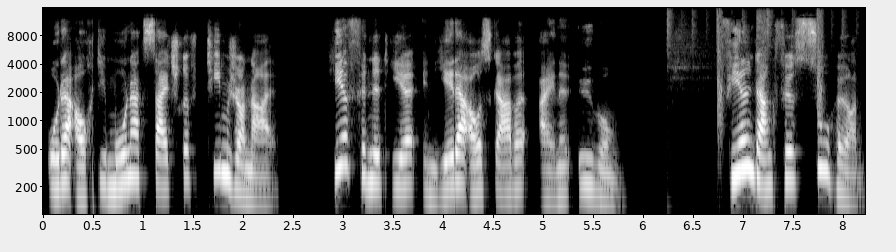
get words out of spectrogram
oder auch die Monatszeitschrift Teamjournal. Hier findet ihr in jeder Ausgabe eine Übung. Vielen Dank fürs Zuhören.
